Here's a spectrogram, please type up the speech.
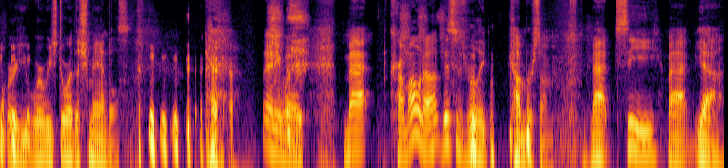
where you where we store the schmandels. anyway, Matt Cremona. This is really cumbersome. Matt C. Matt. Yeah.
